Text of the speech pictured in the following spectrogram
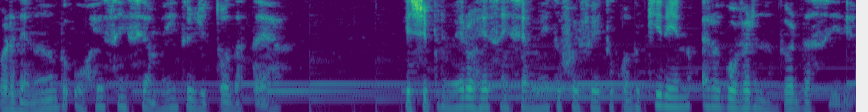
ordenando o recenseamento de toda a terra. Este primeiro recenseamento foi feito quando Quirino era governador da Síria.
